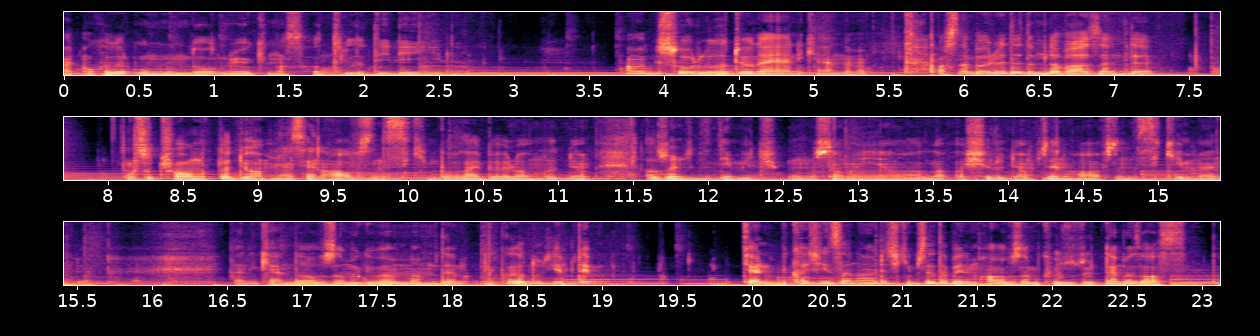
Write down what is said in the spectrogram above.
Yani o kadar umurumda olmuyor ki nasıl hatırladığı ile ilgili. Ama bir sorgulatıyor da yani kendimi. Aslında böyle dedim de bazen de Asıl çoğunlukla diyorum ya senin hafızanı sikeyim bu olay böyle olmadı diyorum. Az önce dediğimi hiç umursamayın ya valla aşırı diyorum senin hafızanı sikeyim ben diyorum. Yani kendi hafızama güvenmem de ne kadar doğru. Ya bir de yani birkaç insan hariç kimse de benim hafızam kötüdür demez aslında.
